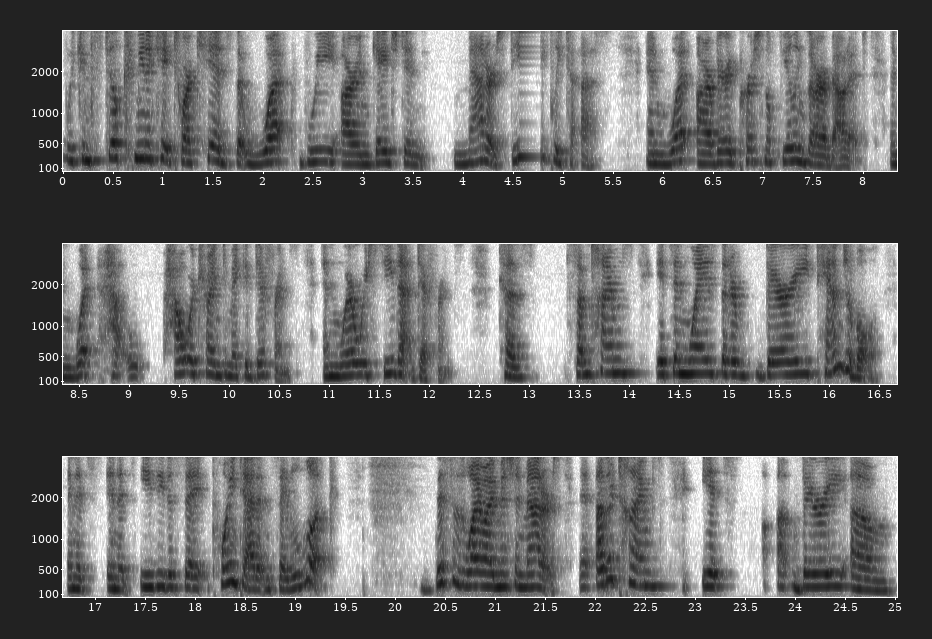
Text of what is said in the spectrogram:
we can still communicate to our kids that what we are engaged in matters deeply to us and what our very personal feelings are about it and what how how we're trying to make a difference and where we see that difference. Because sometimes it's in ways that are very tangible and it's and it's easy to say point at it and say look this is why my mission matters. And other times it's very um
